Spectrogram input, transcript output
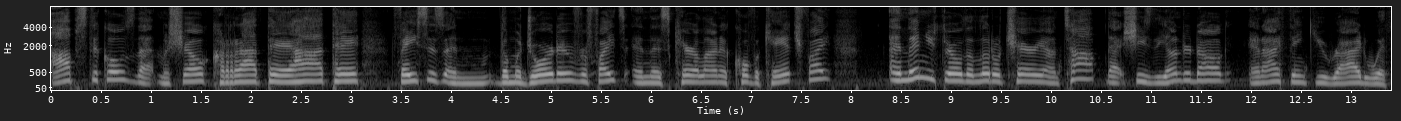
obstacles that Michelle Karate Hottie faces in the majority of her fights in this Karolina Kowalkiewicz fight. And then you throw the little cherry on top that she's the underdog, and I think you ride with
